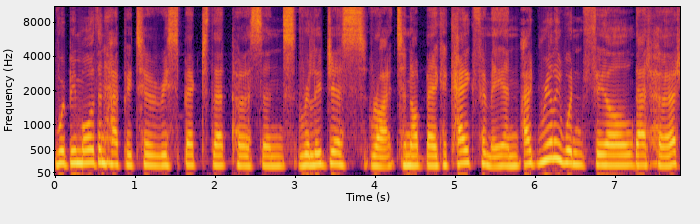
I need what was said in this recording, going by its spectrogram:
would be more than happy to respect that person's religious right to not bake a cake for me. And I really wouldn't feel that hurt.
